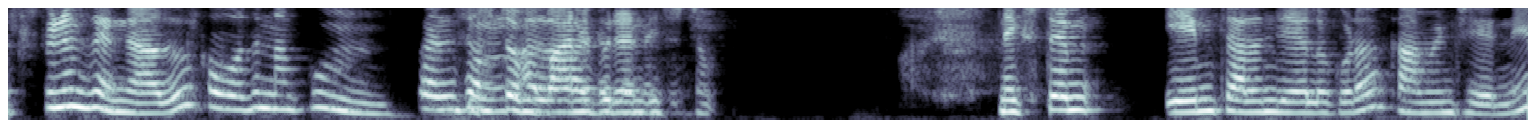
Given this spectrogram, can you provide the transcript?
ఎక్స్పీరియన్స్ ఏం కాదు కాకపోతే నాకు కొంచెం ఇష్టం పానీపూరి అంటే ఇష్టం. నెక్స్ట్ టైం ఏం ఛాలెంజ్ చేయాలో కూడా కామెంట్ చేయండి.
